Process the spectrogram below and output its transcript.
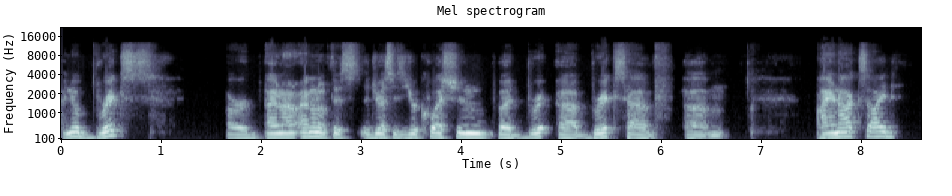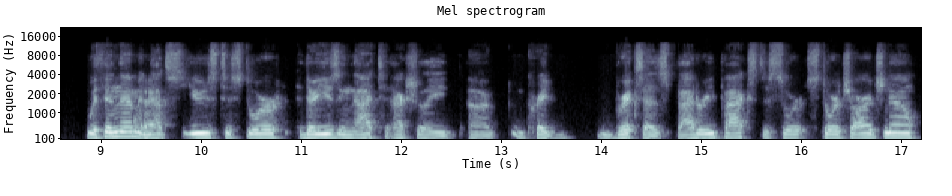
I know bricks are, I don't, I don't know if this addresses your question, but bri- uh, bricks have um, iron oxide within them, and that's used to store, they're using that to actually uh, create bricks as battery packs to store, store charge now.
